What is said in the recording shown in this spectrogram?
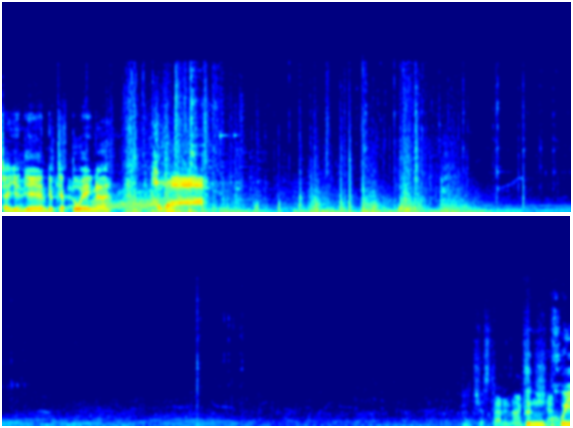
ใจเย็นๆ เดี๋ยวเจ็บตัวเองนะฮวาบ เพิ่งคุย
